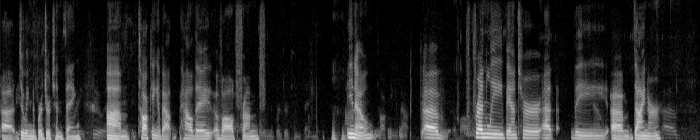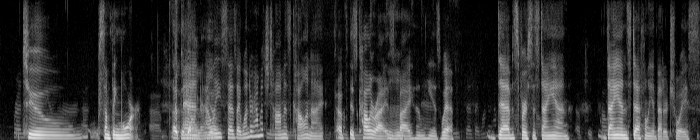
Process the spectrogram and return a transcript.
uh, doing the Bridgerton thing, um, talking about how they evolved from, you know, uh, friendly banter at the um, diner to something more. At the and diner, Ellie yeah. says, "I wonder how much Tom is colonized, uh, is colorized mm-hmm. by whom he is with." Debs versus Diane. Diane's definitely a better choice.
